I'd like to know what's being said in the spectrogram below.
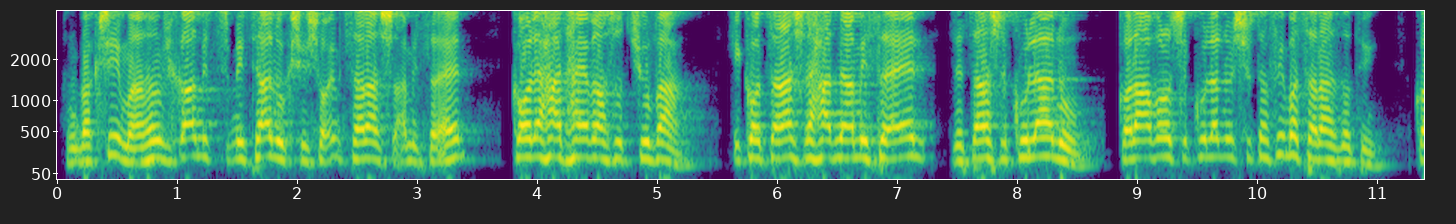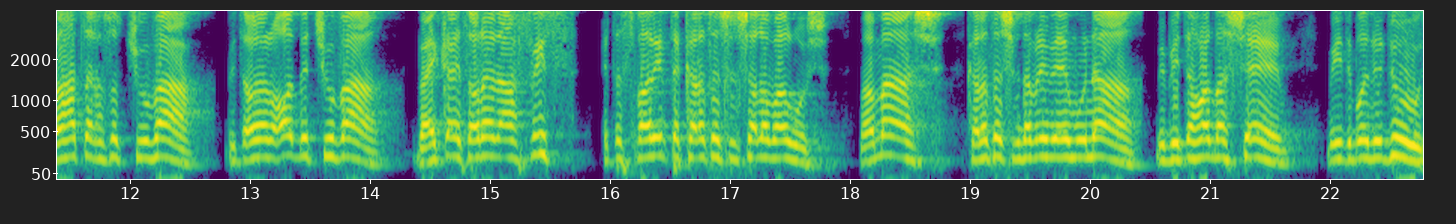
אנחנו מבקשים, אנחנו כל מאיתנו, כששומעים צרה של עם ישראל, כל אחד חייב לעשות תשובה. כי כל צרה של אחד מעם ישראל, זה צרה של כולנו. כל העברות של כולנו שותפים בצרה הזאת. כל אחד צריך לעשות תשובה, להתעורר עוד בתשובה. והעיקר להתעורר להפיץ את הספרים, את הקלטות של שלום ארוש. ממש, קלטות שמדברים באמונה, בביטחון בשם, מהתבודדות,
